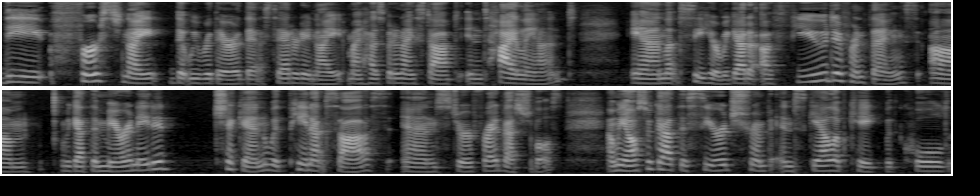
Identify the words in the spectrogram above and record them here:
The first night that we were there, that Saturday night, my husband and I stopped in Thailand. And let's see here, we got a, a few different things. Um, we got the marinated chicken with peanut sauce and stir-fried vegetables. And we also got the seared shrimp and scallop cake with cold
